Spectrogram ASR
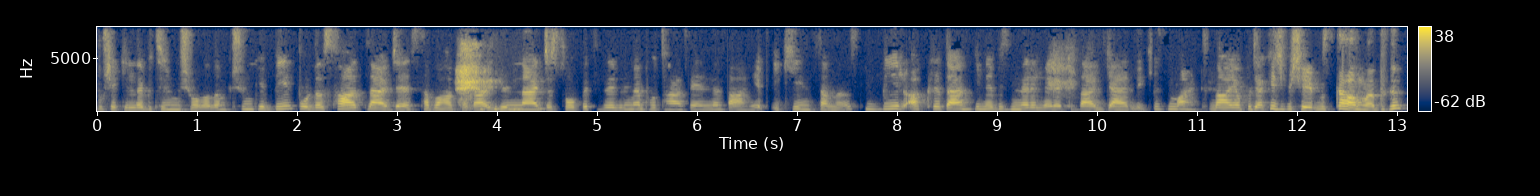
bu şekilde bitirmiş olalım. Çünkü biz burada saatlerce sabaha kadar günlerce sohbet edebilme potansiyeline sahip iki insanız. Bir akreden yine biz nerelere kadar geldik. Bizim artık daha yapacak hiçbir şeyimiz kalmadı.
